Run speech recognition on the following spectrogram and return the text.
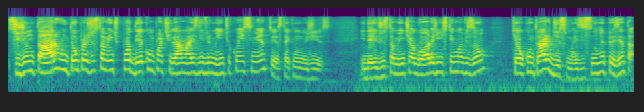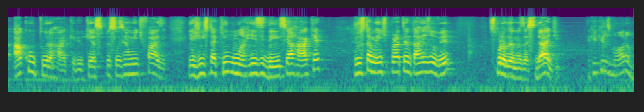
se juntaram então para justamente poder compartilhar mais livremente o conhecimento e as tecnologias. E daí justamente agora a gente tem uma visão que é o contrário disso, mas isso não representa a cultura hacker e o que as pessoas realmente fazem. E a gente está aqui numa residência hacker justamente para tentar resolver os problemas da cidade. Aqui que eles moram?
